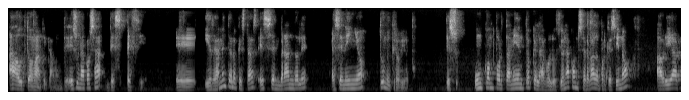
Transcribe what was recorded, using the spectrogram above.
Automáticamente. Es una cosa de especie. Eh, y realmente lo que estás es sembrándole a ese niño tu microbiota. Es un comportamiento que la evolución ha conservado, porque si no, habría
